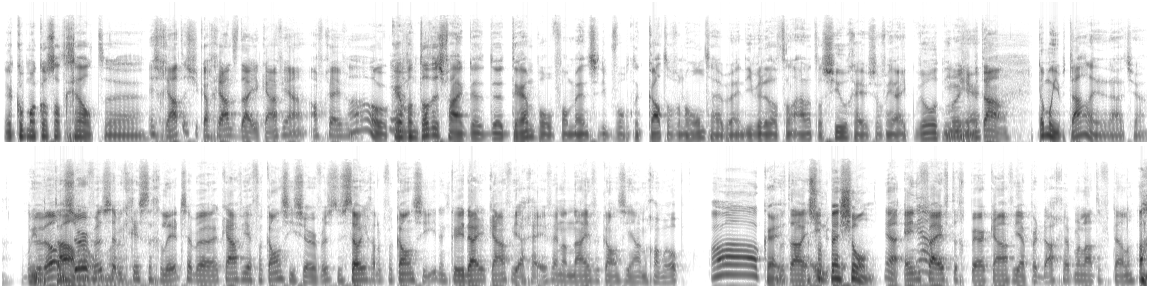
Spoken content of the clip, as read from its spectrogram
Ja, kom, maar kost dat geld? eh? Is gratis, je kan gratis daar je cavia afgeven. Oh, oké. Ja. Want dat is vaak de, de drempel van mensen die bijvoorbeeld een kat of een hond hebben. En die willen dat dan aan het asiel geven. Zo van, ja, ik wil het niet moet je meer. betalen. Dan moet je betalen inderdaad, ja. Dan We moet je hebben wel een service, om, heb ik gisteren geleerd. Ze hebben cavia vakantieservice. Dus stel je gaat op vakantie, dan kun je daar je cavia geven. En dan na je vakantie haal je hem gewoon weer op. Ah, oké. je Een soort één- pensioen. Ja, 1,50 per cavia per dag, heb ik me laten vertellen. Oh.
